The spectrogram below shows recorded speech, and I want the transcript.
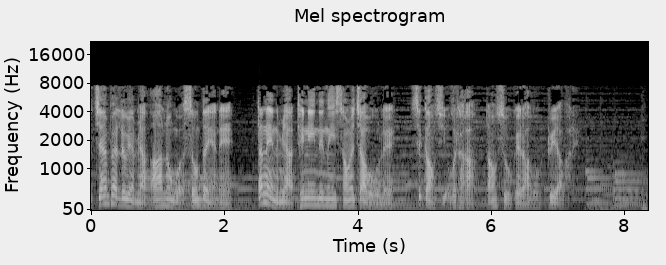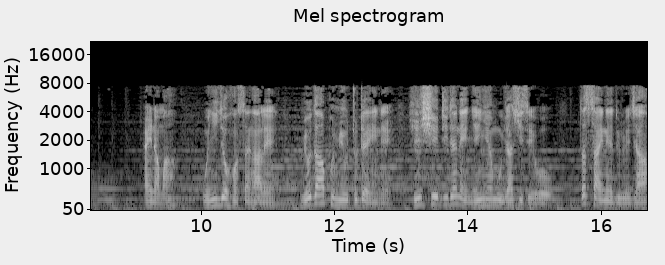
အကြမ်းဖက်လုပ်ရများအားလုံးကိုအဆုံးသတ်ရန်နဲ့တတ်နိုင်သမျှထိန်းထိန်းသိမ်းသိမ်းဆောင်ရွက်ကြဖို့ကိုလည်း စစ်ကောင်စီဥက္ကဋ္ဌကတောင်းဆိုခဲ့တာကိုတွေ့ရပါတယ်။အဲဒီနောက်မှာဝန်ကြီးချုပ်ဟွန်ဆန်ကလည်းမြို့သားဖွံ့ဖြိုးတိုးတက်ရေးနဲ့ရေရှည်တည်တဲ့ငြိမ်းချမ်းမှုရရှိစေဖို့သက်ဆိုင်တဲ့သူတွေကြား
